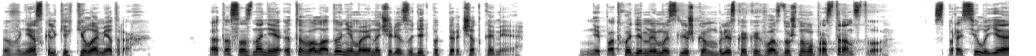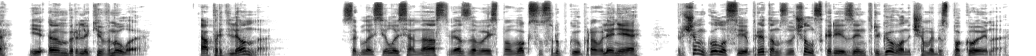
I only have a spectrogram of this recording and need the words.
В нескольких километрах. От осознания этого ладони мои начали зудеть под перчатками. «Не подходим ли мы слишком близко к их воздушному пространству?» Спросил я, и Эмберли кивнула. «Определённо». Согласилась она, связываясь по Воксу с рубкой управления, причем голос её при этом звучал скорее заинтригованно, чем обеспокоенно.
